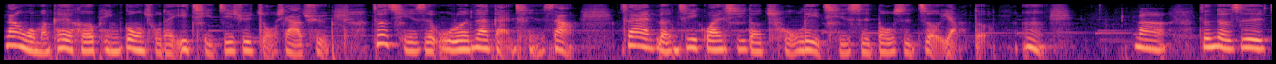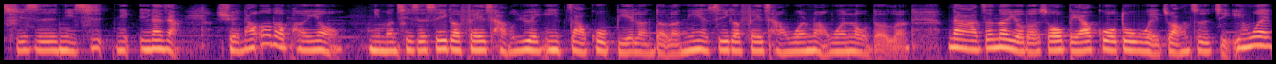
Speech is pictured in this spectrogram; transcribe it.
让我们可以和平共处的一起继续走下去。这其实无论在感情上，在人际关系的处理，其实都是这样的。嗯，那真的是，其实你是你应该讲选到二的朋友。你们其实是一个非常愿意照顾别人的人，你也是一个非常温暖温柔的人。那真的有的时候不要过度伪装自己，因为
